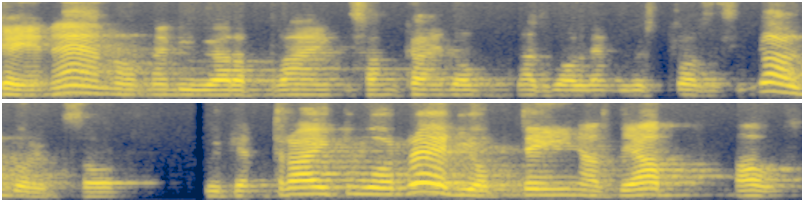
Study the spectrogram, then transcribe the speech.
KNN, or maybe we are applying some kind of natural language processing algorithm. So we can try to already obtain as the, out,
